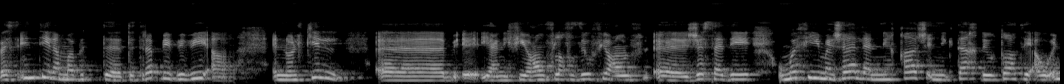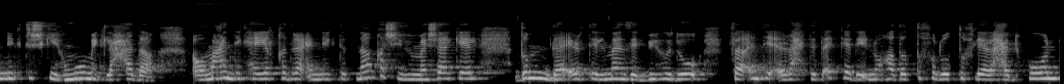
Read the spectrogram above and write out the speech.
بس أنت لما بتتربي ببيئة إنه الكل آه، يعني في عنف لفظي وفي عنف آه، جسدي وما في مجال للنقاش إنك تاخذي وتعطي أو إنك تشكي همومك لحدا أو ما عندك هي القدرة إنك تتناقشي بمشاكل ضمن دائرة المنزل بهدوء. فأنت رح تتأكدي إنه هذا الطفل والطفلة رح تكون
